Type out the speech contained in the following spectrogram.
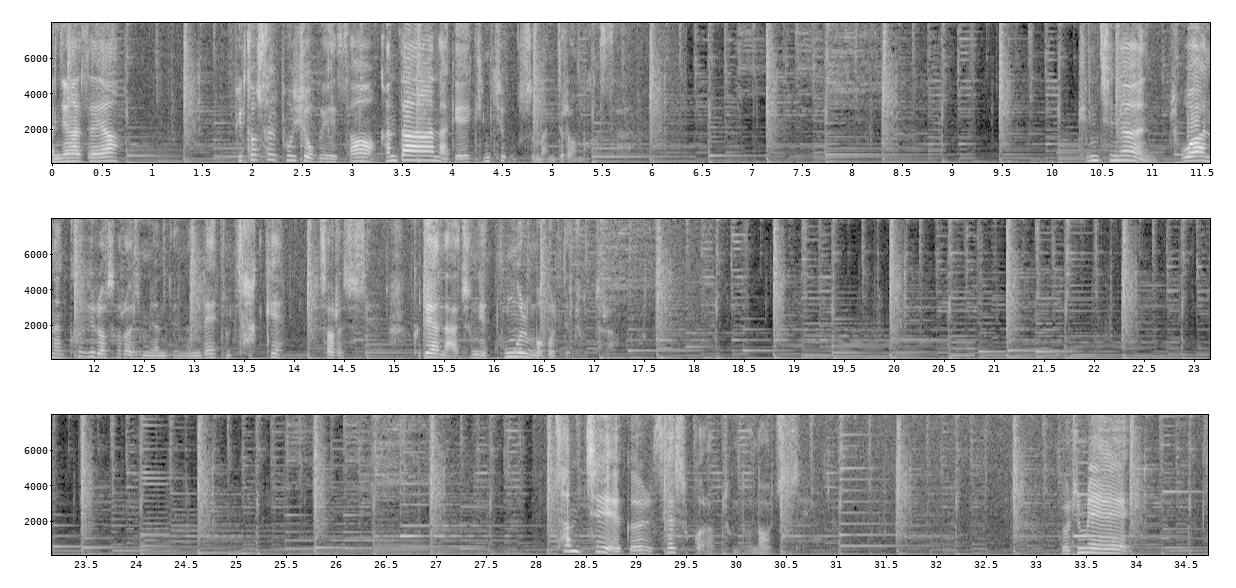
안녕하세요. 비토살포쇼그에서 간단하게 김치국수 만들어 먹었어요. 김치는 좋아하는 크기로 썰어주면 되는데 좀 작게 썰어주세요. 그래야 나중에 국물 먹을 때 좋더 참치액을 3숟가락 정도 넣어주세요. 요즘에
